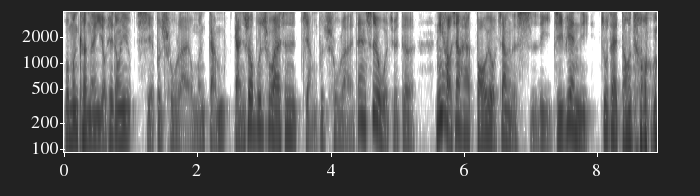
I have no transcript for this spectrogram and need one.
我们可能有些东西写不出来，我们感感受不出来，甚至讲不出来。但是我觉得你好像还保有这样的实力，即便你住在岛头。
